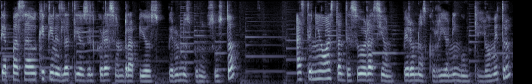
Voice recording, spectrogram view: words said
¿Te ha pasado que tienes latidos del corazón rápidos, pero no es por un susto? ¿Has tenido bastante sudoración, pero no has corrido ningún kilómetro?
